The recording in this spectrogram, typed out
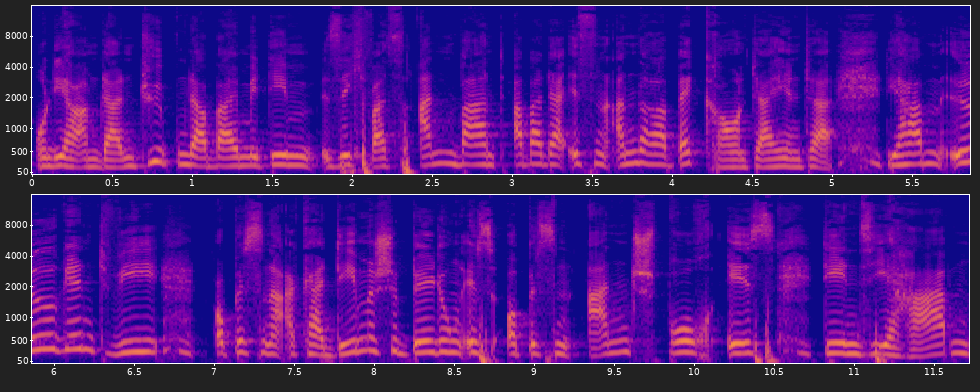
Und die haben da einen Typen dabei, mit dem sich was anbahnt. Aber da ist ein anderer Background dahinter. Die haben irgendwie, ob es eine akademische Bildung ist, ob es ein Anspruch ist, den sie haben,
